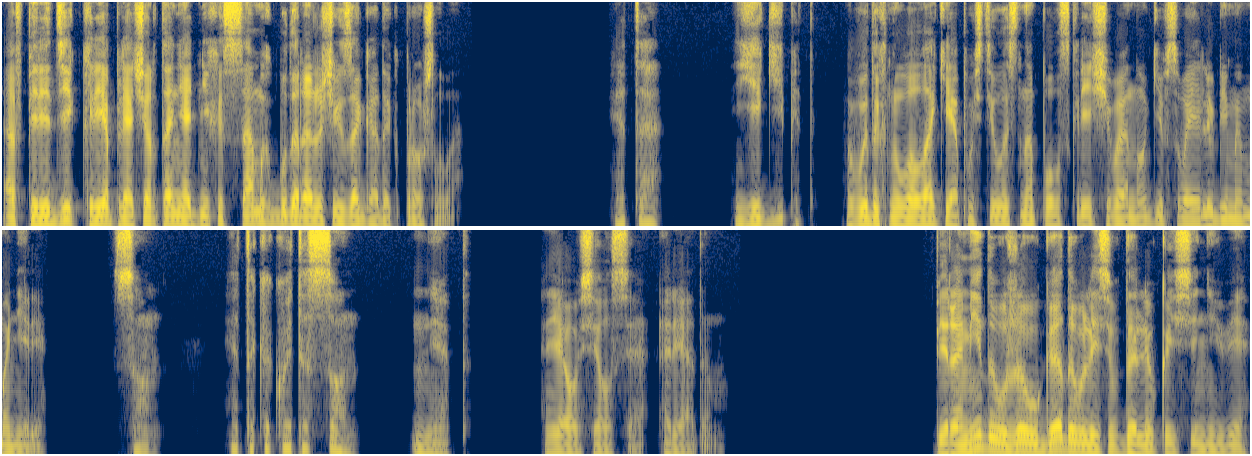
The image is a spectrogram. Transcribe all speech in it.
а впереди крепли очертания одних из самых будоражащих загадок прошлого. «Это Египет?» — выдохнула Лаки и опустилась на пол, скрещивая ноги в своей любимой манере. «Сон. Это какой-то сон». «Нет». Я уселся рядом. Пирамиды уже угадывались в далекой синеве,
